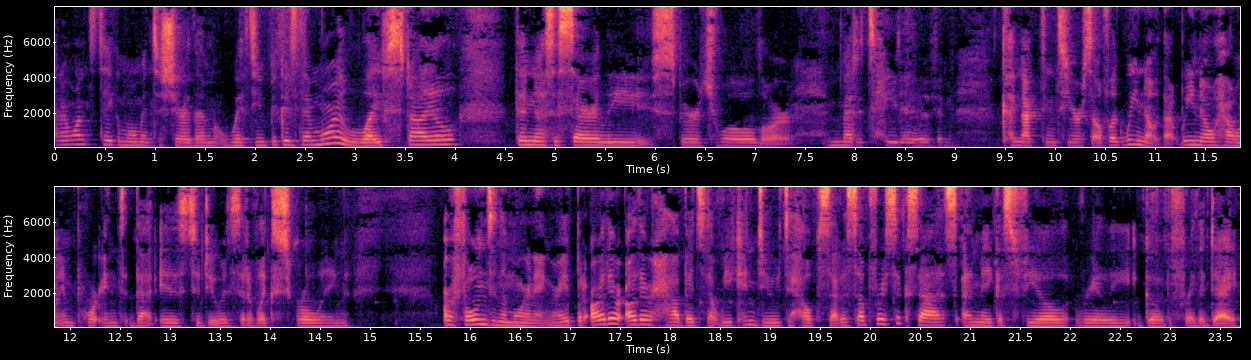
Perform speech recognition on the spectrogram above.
And I wanted to take a moment to share them with you because they're more lifestyle than necessarily spiritual or meditative and connecting to yourself. Like, we know that. We know how important that is to do instead of like scrolling our phones in the morning, right? But are there other habits that we can do to help set us up for success and make us feel really good for the day?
